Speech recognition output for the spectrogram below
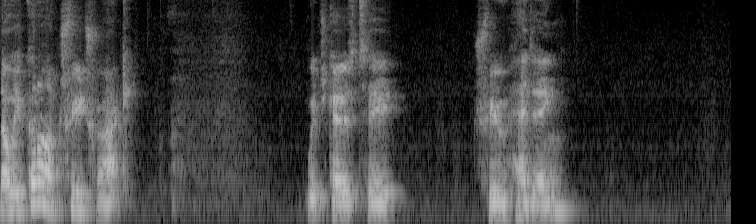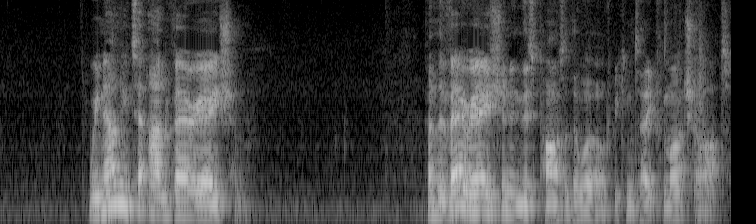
Now we've got our true track which goes to true heading. We now need to add variation. And the variation in this part of the world we can take from our chart.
